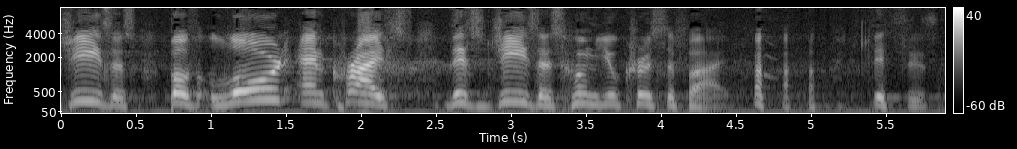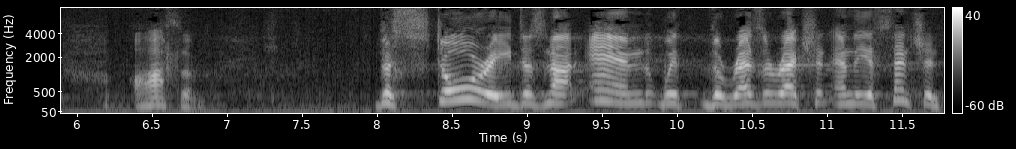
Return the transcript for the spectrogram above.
Jesus, both Lord and Christ, this Jesus whom you crucified. this is awesome. The story does not end with the resurrection and the ascension.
